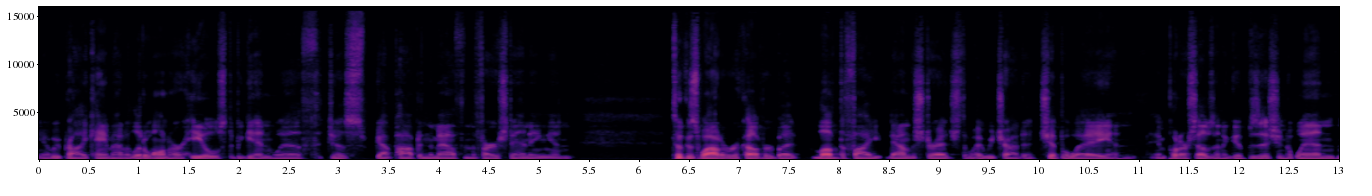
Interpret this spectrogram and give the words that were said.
you know, we probably came out a little on our heels to begin with. Just got popped in the mouth in the first inning and took us a while to recover, but loved the fight down the stretch, the way we tried to chip away and, and put ourselves in a good position to win.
